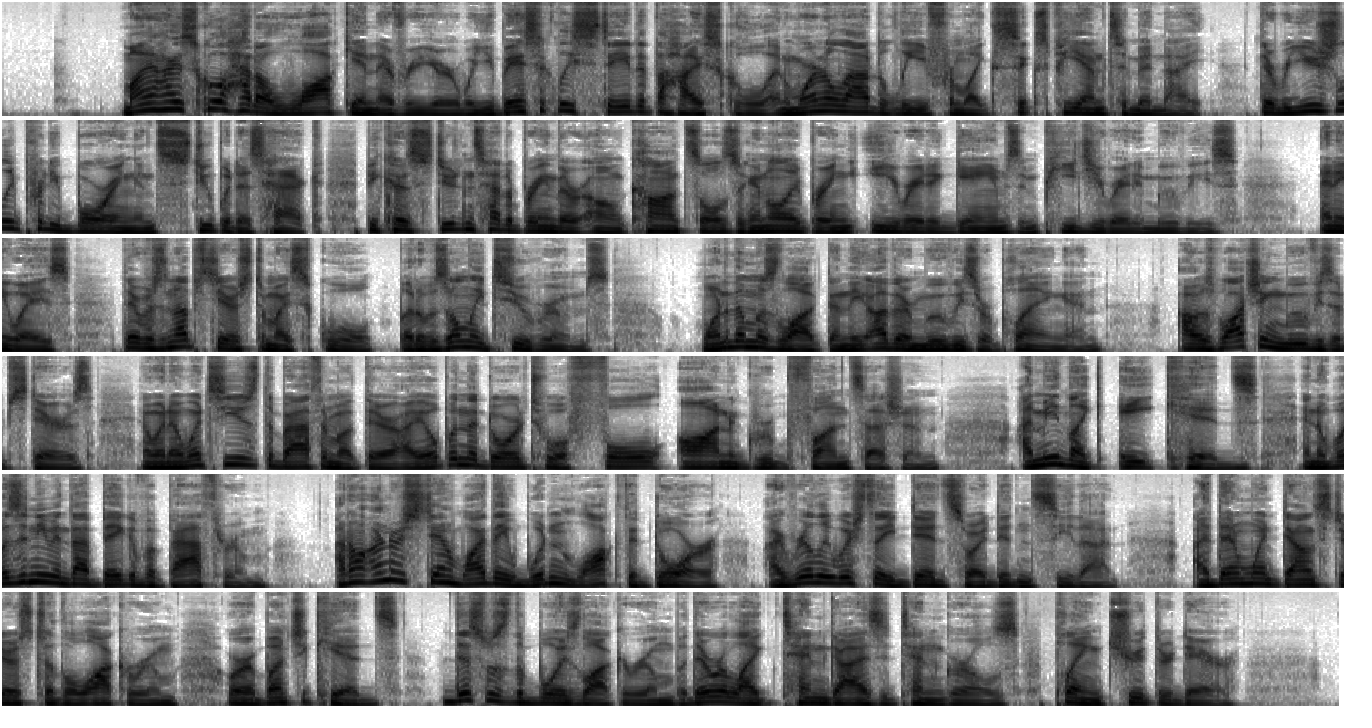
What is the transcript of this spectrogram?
My high school had a lock in every year where you basically stayed at the high school and weren't allowed to leave from like 6 p.m. to midnight. They were usually pretty boring and stupid as heck because students had to bring their own consoles and can only bring E rated games and PG rated movies. Anyways, there was an upstairs to my school, but it was only two rooms. One of them was locked and the other movies were playing in. I was watching movies upstairs, and when I went to use the bathroom up there, I opened the door to a full on group fun session. I mean, like eight kids, and it wasn't even that big of a bathroom. I don't understand why they wouldn't lock the door. I really wish they did so I didn't see that. I then went downstairs to the locker room where a bunch of kids, this was the boys' locker room, but there were like 10 guys and 10 girls playing Truth or Dare.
